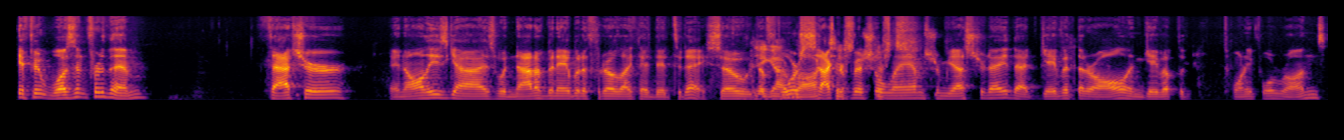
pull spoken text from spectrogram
if it wasn't for them, Thatcher and all these guys would not have been able to throw like they did today. So They the four sacrificial to- lambs from yesterday that gave it their all and gave up the 24 runs,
